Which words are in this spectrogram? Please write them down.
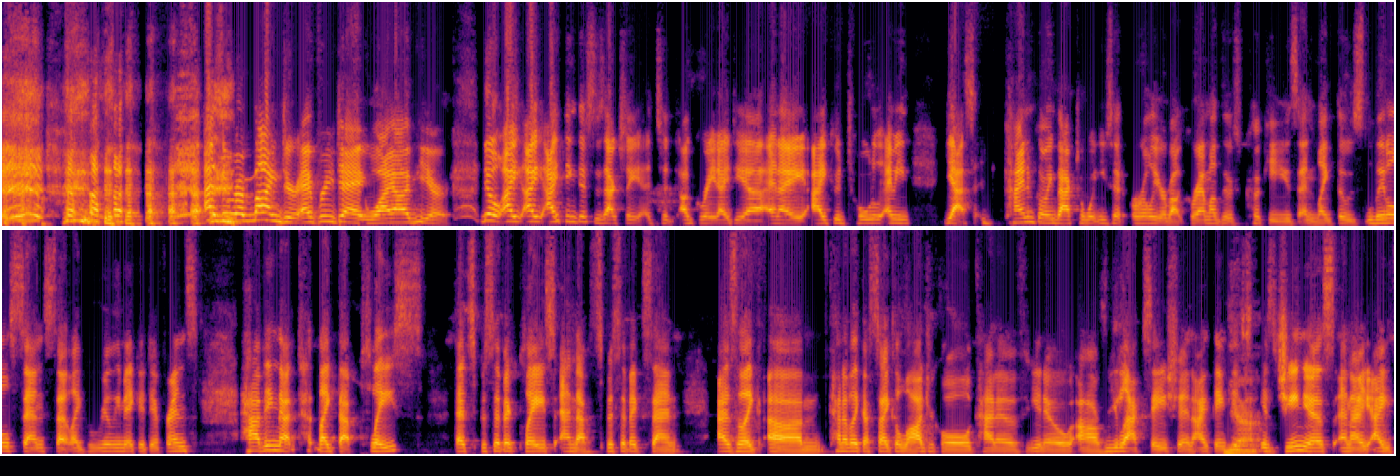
As a reminder every day why I'm here. No, I I, I think this is actually a, a great idea, and I I could totally. I mean yes, kind of going back to what you said earlier about grandmother's cookies and like those little scents that like really make a difference, having that t- like that place, that specific place and that specific scent as like um kind of like a psychological kind of you know uh relaxation i think yeah. is, is genius and I, I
